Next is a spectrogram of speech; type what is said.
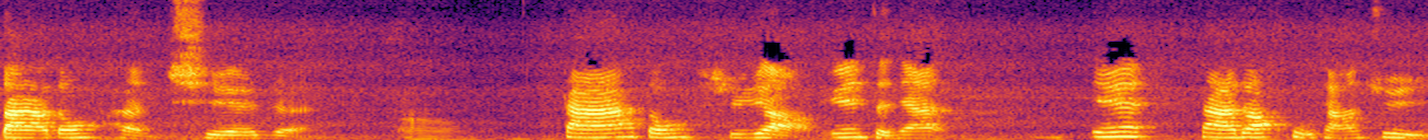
大家都很缺人，嗯，大家都需要，因为整家，因为大家都要互相去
